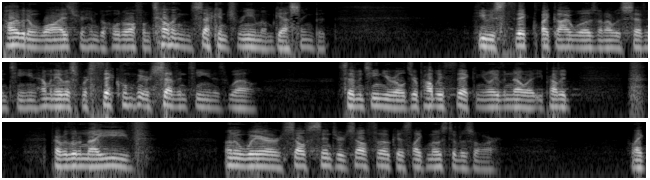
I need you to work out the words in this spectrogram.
Probably would have been wise for him to hold off on telling the second dream, I'm guessing, but he was thick like I was when I was 17. How many of us were thick when we were 17 as well? 17 year olds, you're probably thick and you don't even know it. You're probably, probably a little naive, unaware, self centered, self focused, like most of us are like,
